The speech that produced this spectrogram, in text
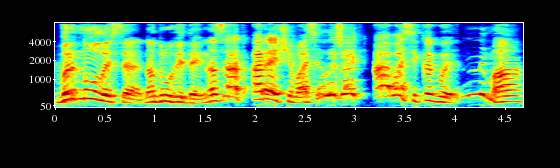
Вернулися на другий день назад, а речі Васі лежать, а Васі як би нема.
